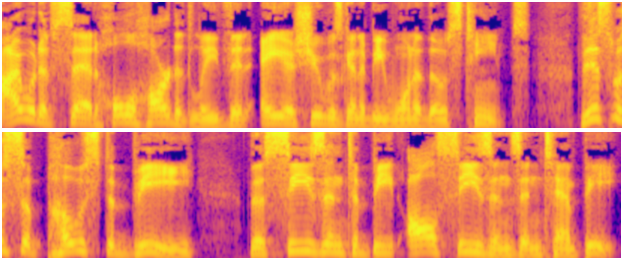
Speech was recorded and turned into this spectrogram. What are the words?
I would have said wholeheartedly that ASU was going to be one of those teams. This was supposed to be the season to beat all seasons in Tempe.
